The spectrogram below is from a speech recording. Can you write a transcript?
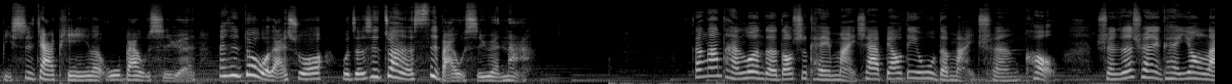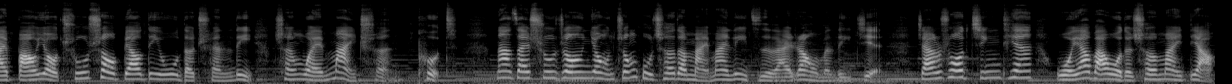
比市价便宜了五百五十元，但是对我来说，我则是赚了四百五十元呐。刚刚谈论的都是可以买下标的物的买权扣选择权也可以用来保有出售标的物的权利，称为卖权 （put）。那在书中用中古车的买卖例子来让我们理解。假如说今天我要把我的车卖掉，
